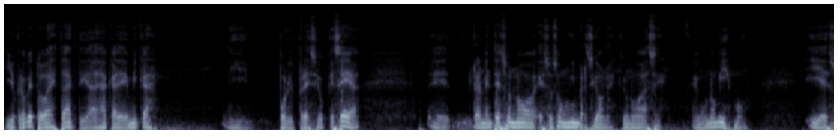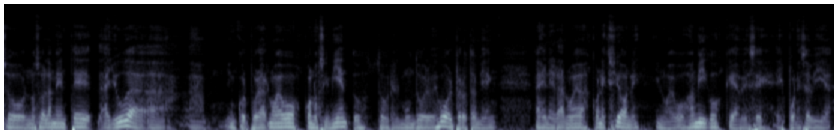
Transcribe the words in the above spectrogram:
Y yo creo que todas estas actividades académicas, y por el precio que sea, eh, realmente eso no, eso son inversiones que uno hace en uno mismo y eso no solamente ayuda a, incorporar nuevos conocimientos sobre el mundo del béisbol, pero también a generar nuevas conexiones y nuevos amigos que a veces es por esa vía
